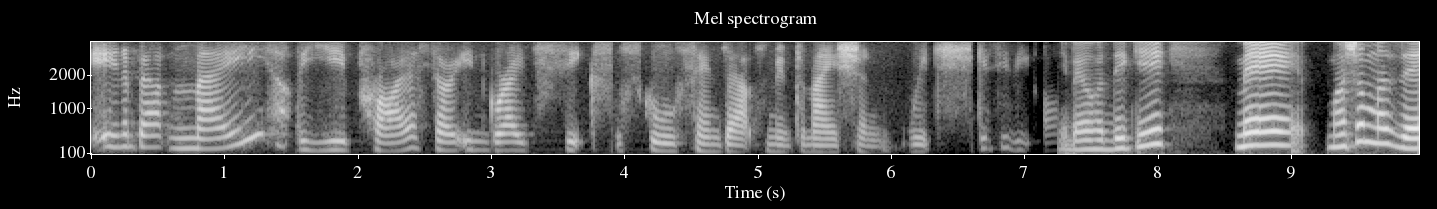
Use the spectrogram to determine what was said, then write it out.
In about May the year prior, so in grade six, the school sends out some information which gives you the এবার ওদিকে মে মাসের মাঝে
